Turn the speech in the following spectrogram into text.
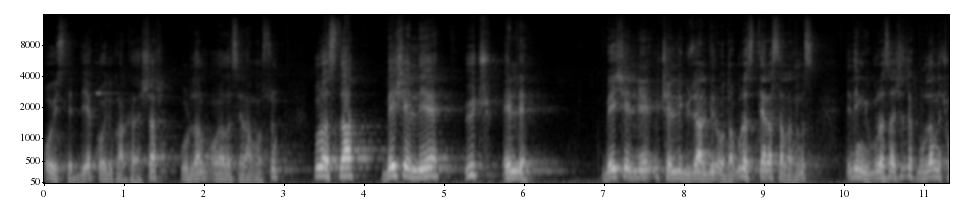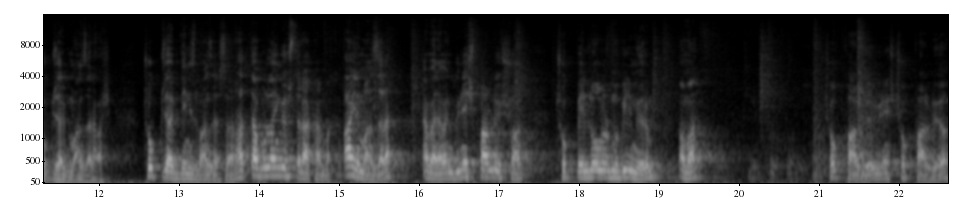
o istedi diye koyduk arkadaşlar. Buradan ona da selam olsun. Burası da 5.50'ye 3.50. 5.50'ye 3.50 güzel bir oda. Burası teras alanımız. Dediğim gibi burası açılacak. Buradan da çok güzel bir manzara var. Çok güzel bir deniz manzarası var. Hatta buradan göster Hakan bak. Aynı manzara. Hemen hemen güneş parlıyor şu an. Çok belli olur mu bilmiyorum ama çok parlıyor. Güneş çok parlıyor.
